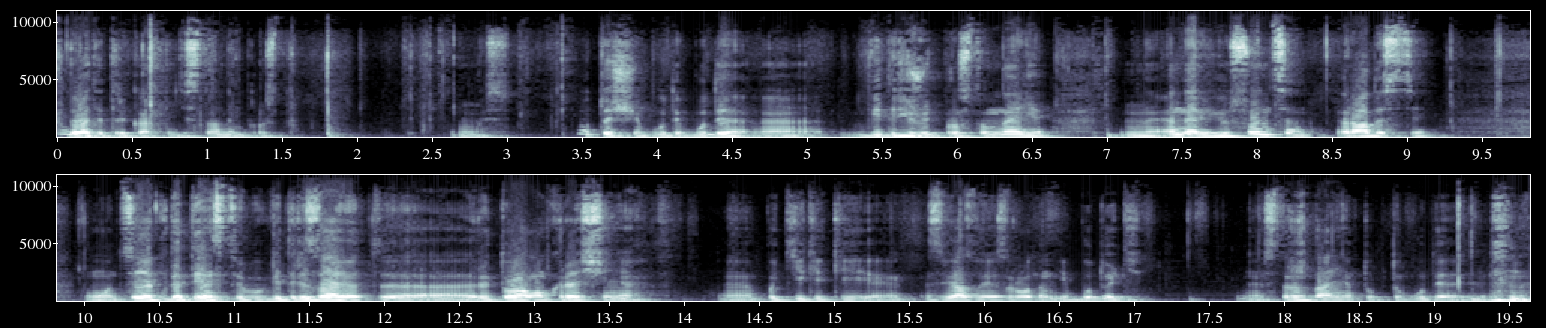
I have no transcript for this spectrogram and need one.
Ну, Давайте три карти дістанемо просто. Ось. Ну, то що буде? Буде е, відріжуть просто в неї енергію сонця, радості. Це як в дитинстві відрізають е, ритуалом хрещення е, потік, який зв'язує з родом, і будуть страждання. Тобто буде людина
